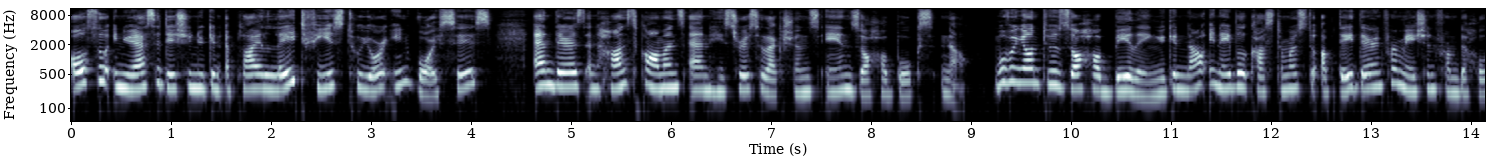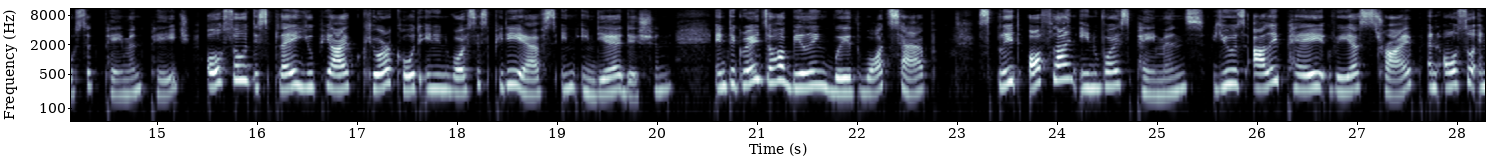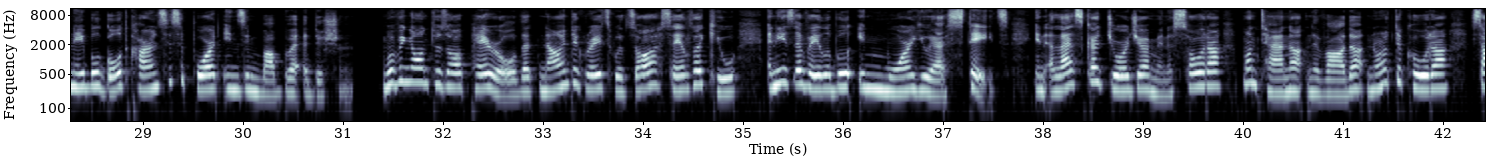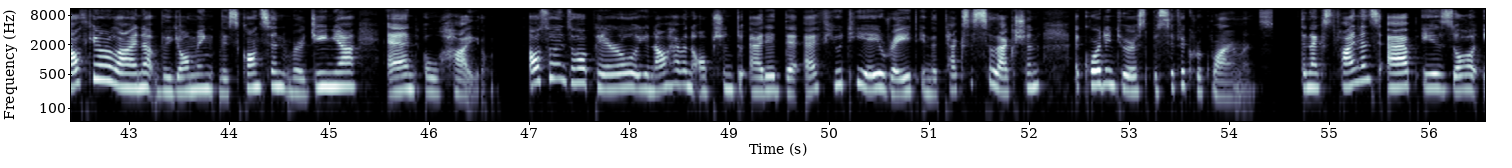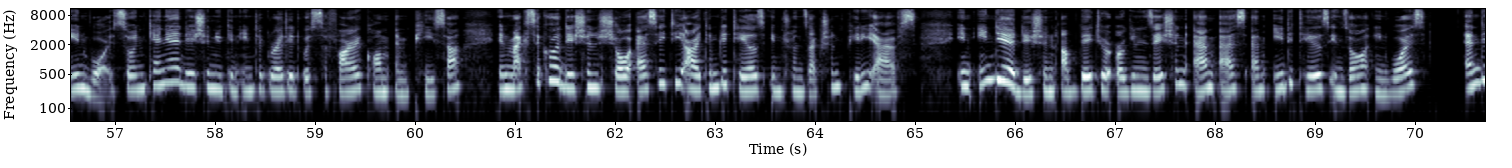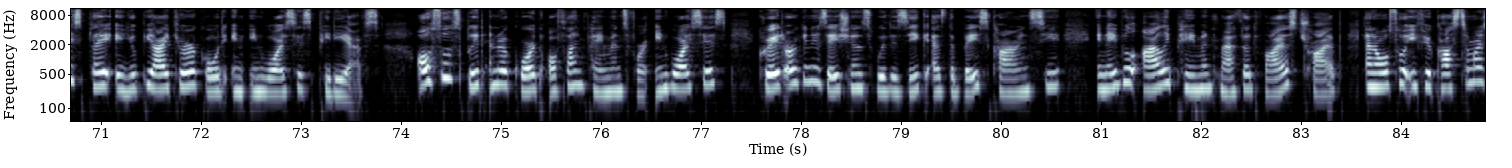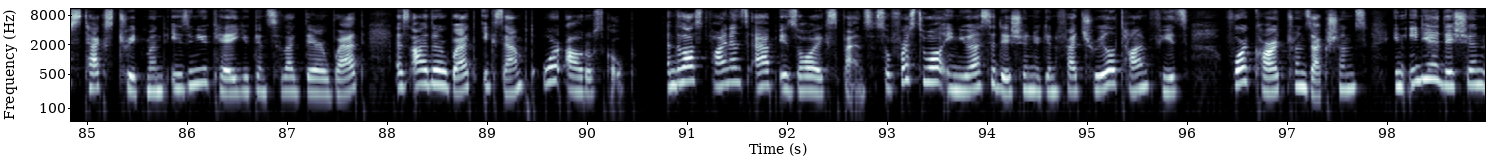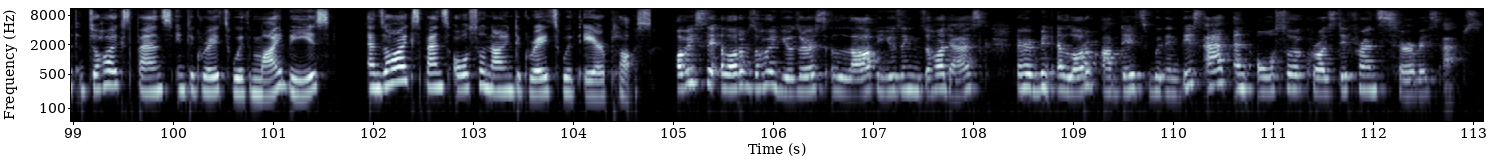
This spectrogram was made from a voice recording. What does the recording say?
Also in US edition, you can apply late fees to your invoices and there's enhanced comments and history selections in Zoho Books now. Moving on to Zoho Billing, you can now enable customers to update their information from the hosted payment page. Also display UPI QR code in invoices PDFs in India edition. Integrate Zoho Billing with WhatsApp. Split offline invoice payments, use Alipay via Stripe, and also enable gold currency support in Zimbabwe edition. Moving on to Zoho Payroll that now integrates with Zoho Sales IQ and is available in more US states in Alaska, Georgia, Minnesota, Montana, Nevada, North Dakota, South Carolina, Wyoming, Wisconsin, Virginia, and Ohio. Also in Zoho Payroll, you now have an option to edit the FUTA rate in the taxes selection according to your specific requirements. The next finance app is Zoho Invoice. So in Kenya edition, you can integrate it with Safaricom M-Pesa. In Mexico edition, show SAT item details in transaction PDFs. In India edition, update your organization MSME details in Zoho Invoice and display a UPI QR code in invoices PDFs. Also split and record offline payments for invoices, create organizations with ZIG as the base currency, enable Ali payment method via Stripe, and also if your customer's tax treatment is in UK, you can select their VAT as either VAT exempt or out of scope. And the last finance app is Zoho Expense. So first of all, in US edition, you can fetch real-time feeds for card transactions. In India edition, Zoho Expense integrates with MyBiz, and Zoho Expense also now integrates with Air Plus. Obviously, a lot of Zoho users love using Zoho Desk. There have been a lot of updates within this app and also across different service apps.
